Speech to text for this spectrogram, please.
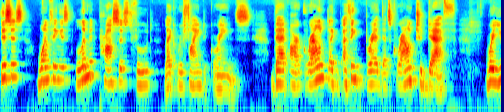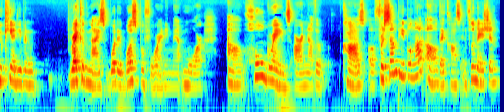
this is one thing is limit processed food like refined grains that are ground like I think bread that's ground to death where you can't even recognize what it was before anymore. Uh, whole grains are another cause of, for some people, not all, they cause inflammation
